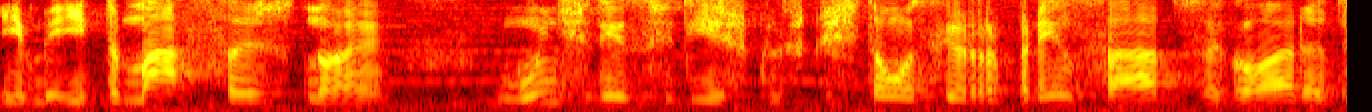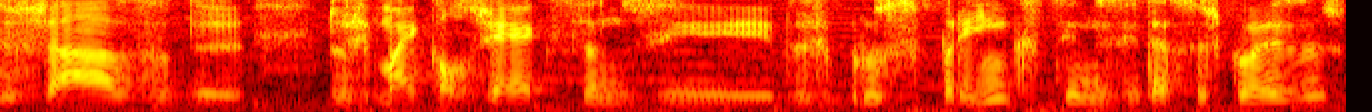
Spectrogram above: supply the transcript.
e, e de massas, não é? Muitos desses discos que estão a ser reprensados agora, de jazz, de, dos Michael Jacksons e dos Bruce Springsteens e dessas coisas,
